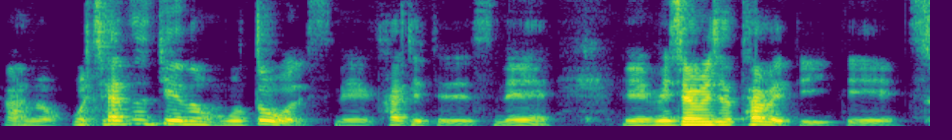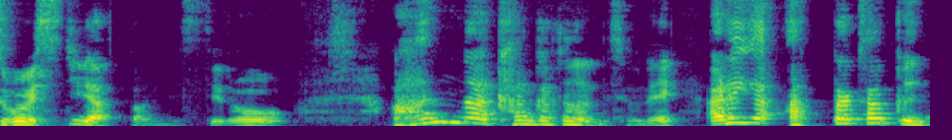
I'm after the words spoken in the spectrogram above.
あの、お茶漬けの素をですね、かけてですね、えーめちゃめちゃ食べていて、すごい好きだったんですけど、あんな感覚なんですよね。あれがあったかく、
